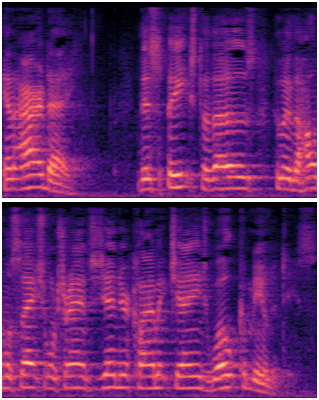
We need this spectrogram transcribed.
in our day, this speaks to those who in the homosexual, transgender, climate change, woke communities.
